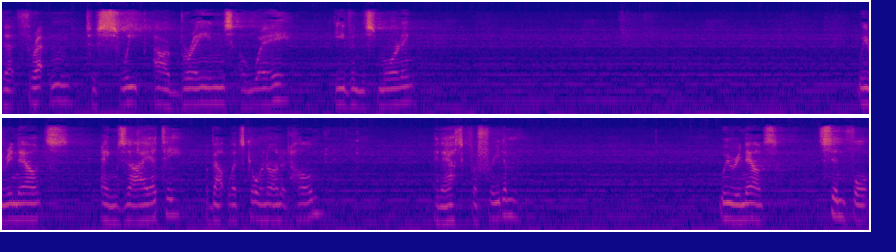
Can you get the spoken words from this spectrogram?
that threaten to sweep our brains away, even this morning. We renounce anxiety about what's going on at home and ask for freedom. We renounce sinful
